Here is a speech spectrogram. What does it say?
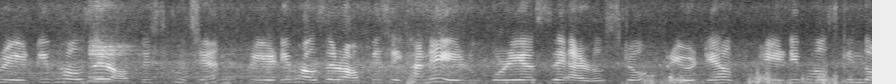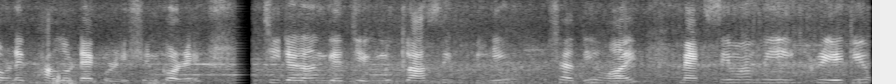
ক্রিয়েটিভ হাউসের অফিস খুঁজেন ক্রিয়েটিভ হাউসের অফিস এখানে, এর উপরে আছে অ্যারোস্টো ক্রিয়েটিভ ক্রিয়েটিভ হাউস কিন্তু অনেক ভালো ডেকোরেশন করে। চিটাগাঙ্গের যেগুলো ক্লাসিক বিয়ে শাদি হয় ম্যাক্সিমামই ক্রিয়েটিভ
